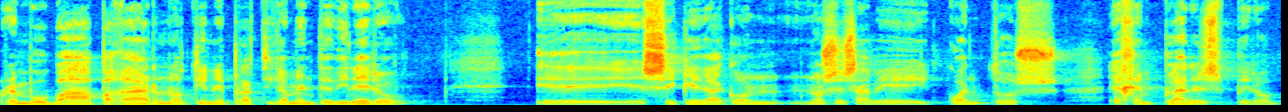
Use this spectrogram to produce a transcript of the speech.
Rimbaud va a pagar, no tiene prácticamente dinero, eh, se queda con no se sabe cuántos ejemplares, pero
